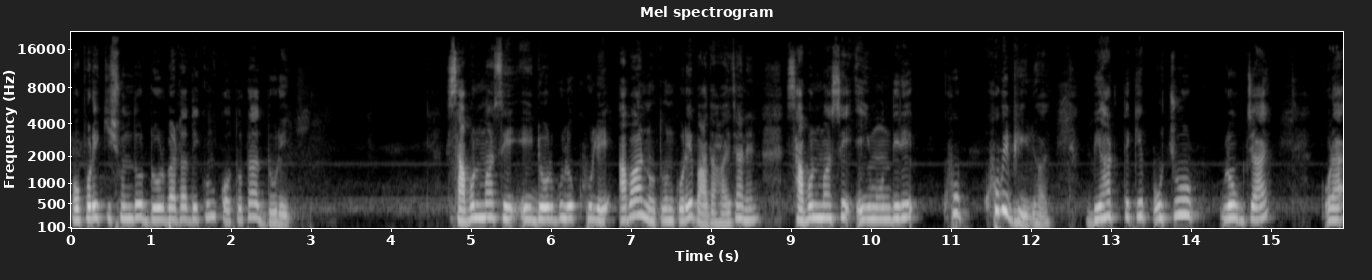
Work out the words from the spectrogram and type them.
ওপরে কি সুন্দর ডোরবাটা দেখুন, কতটা দূরে। শ্রাবণ মাসে এই ডোরগুলো খুলে আবার নতুন করে বাঁধা হয়, জানেন? শ্রাবণ মাসে এই মন্দিরে খুব, খুবই ভিড় হয়। বিহার থেকে প্রচুর লোক যায়, ওরা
